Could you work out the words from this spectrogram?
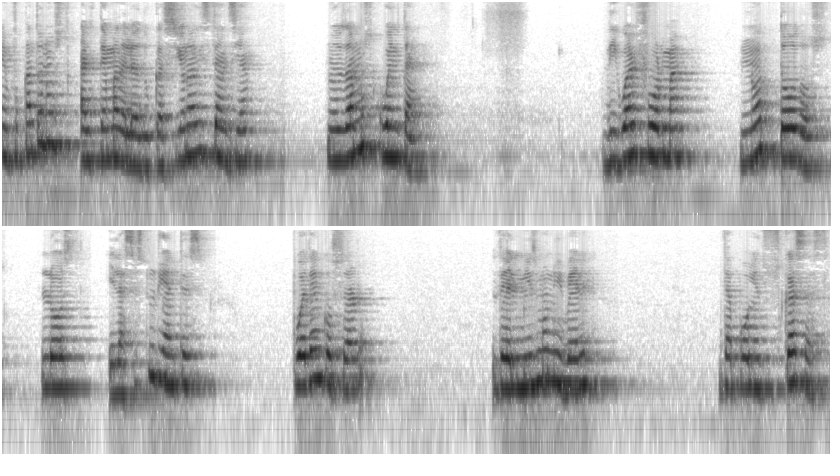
Enfocándonos al tema de la educación a distancia, nos damos cuenta, de igual forma, no todos los y las estudiantes pueden gozar del mismo nivel de apoyo en sus casas.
